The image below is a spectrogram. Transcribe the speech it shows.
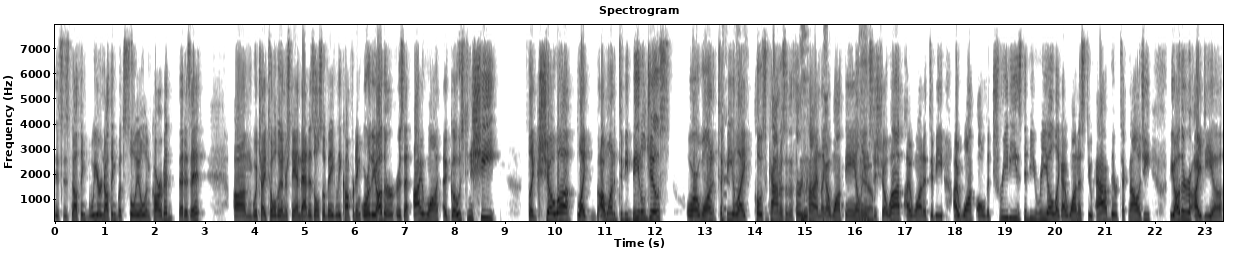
This is nothing. We are nothing but soil and carbon. That is it. Um, which i totally understand. That is also vaguely comforting. Or the other is that i want a ghost and sheet. Like show up. Like i want it to be beetlejuice or i want it to be like close encounters of the third kind. Like i want the aliens Yeah. to show up. I want it to be i want all the treaties to be real. Like i want us to have their technology. The other idea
